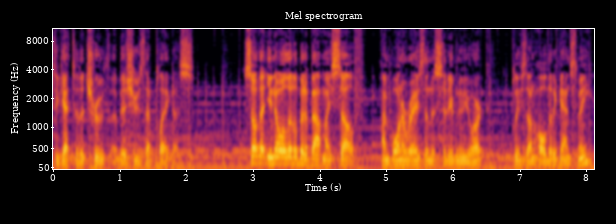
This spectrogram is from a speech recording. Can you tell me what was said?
to get to the truth of issues that plague us. So that you know a little bit about myself, I'm born and raised in the city of New York. Please don't hold it against me.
